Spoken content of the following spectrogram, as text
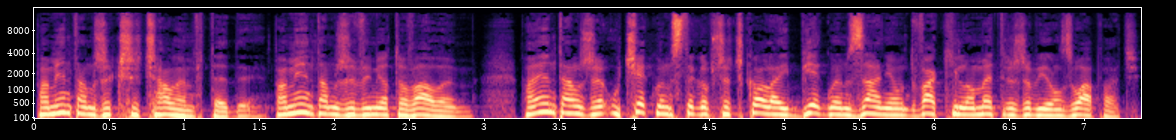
Pamiętam, że krzyczałem wtedy. Pamiętam, że wymiotowałem. Pamiętam, że uciekłem z tego przedszkola i biegłem za nią dwa kilometry, żeby ją złapać.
